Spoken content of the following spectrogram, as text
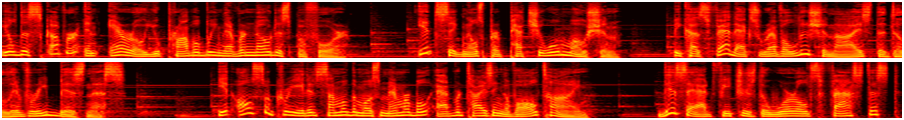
You'll discover an arrow you probably never noticed before. It signals perpetual motion because FedEx revolutionized the delivery business. It also created some of the most memorable advertising of all time. This ad features the world's fastest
